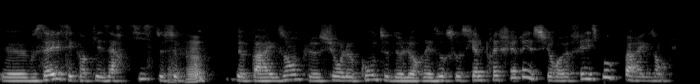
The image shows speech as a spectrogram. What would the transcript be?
vous savez, c'est quand les artistes se mmh par exemple, sur le compte de leur réseau social préféré, sur Facebook, par exemple.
